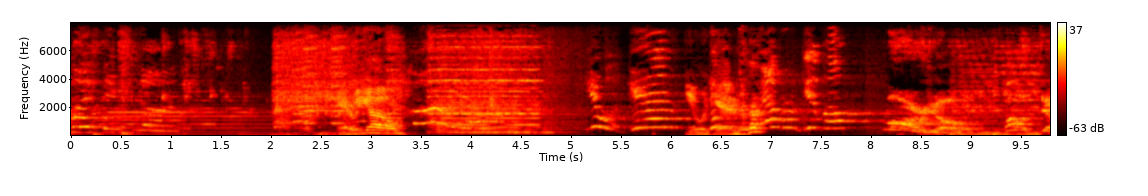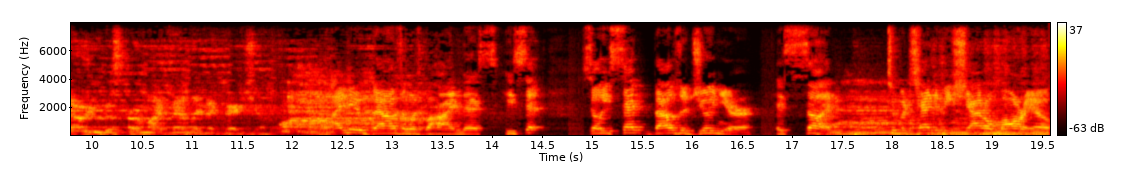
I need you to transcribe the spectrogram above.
I think not. Here we go. You again? You again. Never give up. Mario! How dare you disturb my family vacation? I knew Bowser was behind this. He said so. He sent Bowser Jr., his son, to pretend to be Shadow Mario,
